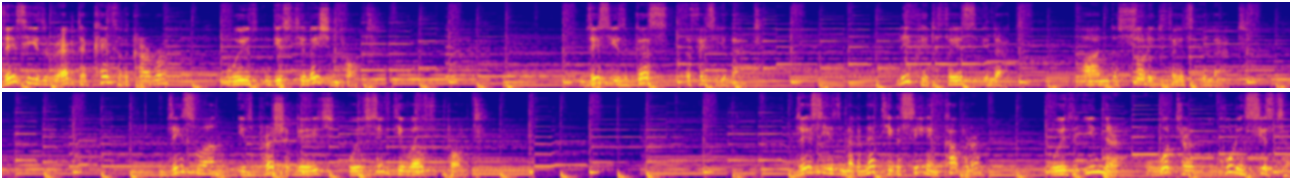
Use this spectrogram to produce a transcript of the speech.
This is reactor kettle cover with distillation port. This is gas phase inlet, liquid phase inlet, and solid phase inlet. This one is pressure gauge with safety valve port. This is magnetic sealing coupler with inner water cooling system.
